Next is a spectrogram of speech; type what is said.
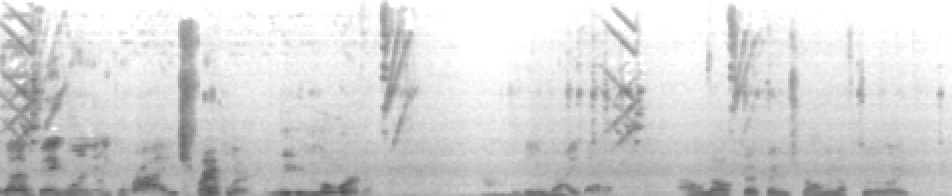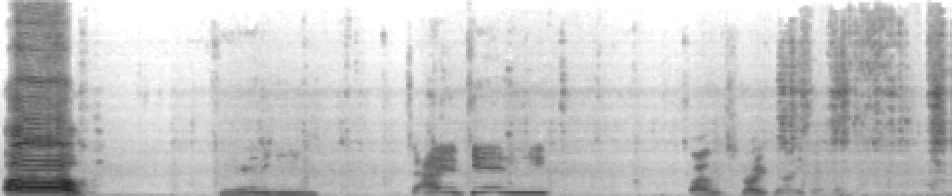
Is that a big one that you can ride? trampler? Le- Lord, Can you ride that? I don't know if that thing's strong enough to like. Oh! Kitty. Giant kitty. Silent stripes. No, you can't.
